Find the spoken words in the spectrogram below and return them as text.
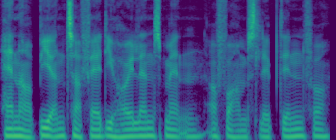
Han og Bjørn tager fat i højlandsmanden og får ham slæbt indenfor.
